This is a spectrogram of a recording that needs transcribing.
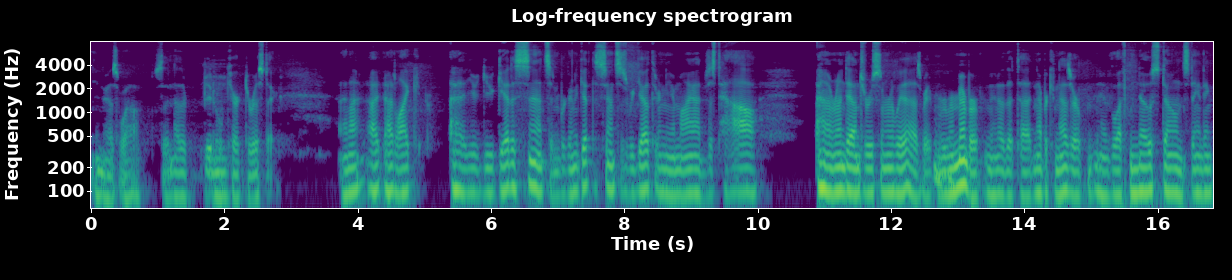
you know, as well. So another beautiful mm-hmm. characteristic. And I, I, I like uh, you you get a sense, and we're going to get the sense as we go through Nehemiah, just how uh, run down Jerusalem really is. We, we mm-hmm. remember, you know, that uh, Nebuchadnezzar you know, left no stone standing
